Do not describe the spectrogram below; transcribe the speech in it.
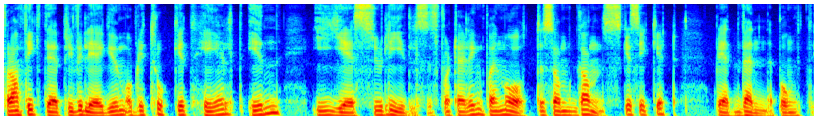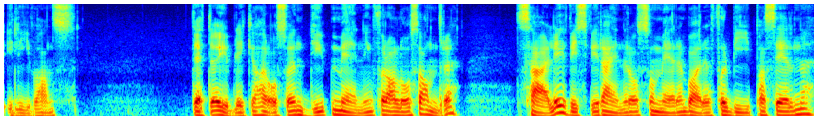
for han fikk det privilegium å bli trukket helt inn i Jesu lidelsesfortelling på en måte som ganske sikkert ble et vendepunkt i livet hans. Dette øyeblikket har også en dyp mening for alle oss andre, særlig hvis vi regner oss som mer enn bare forbipasserende,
